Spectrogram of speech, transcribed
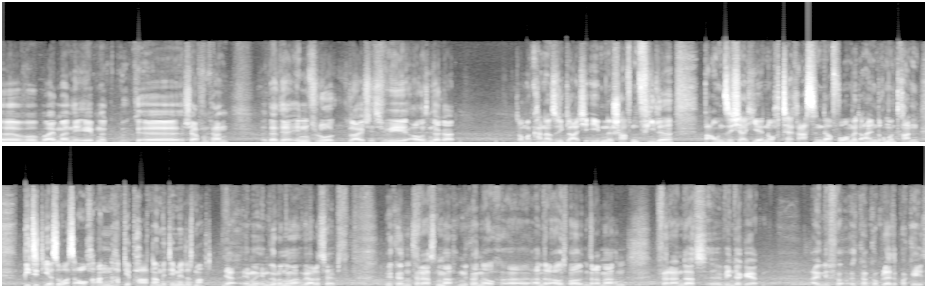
wobei man eine Ebene äh, schaffen kann, dass der Innenflur gleich ist wie außen der Garten. So, man kann also die gleiche Ebene schaffen. Viele bauen sich ja hier noch Terrassen davor mit allem drum und dran. Bietet ihr sowas auch an? Habt ihr Partner, mit denen ihr das macht? Ja, im, im Grunde machen wir alles selbst. Wir können Terrassen machen, wir können auch äh, andere Ausbauten dran machen, Verandas, äh, Wintergärten. Eigentlich ein komplettes Paket.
